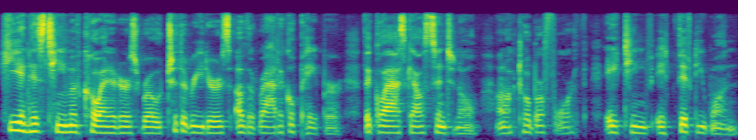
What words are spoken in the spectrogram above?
he and his team of co-editors wrote to the readers of the radical paper, the Glasgow Sentinel, on October 4, 1851,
